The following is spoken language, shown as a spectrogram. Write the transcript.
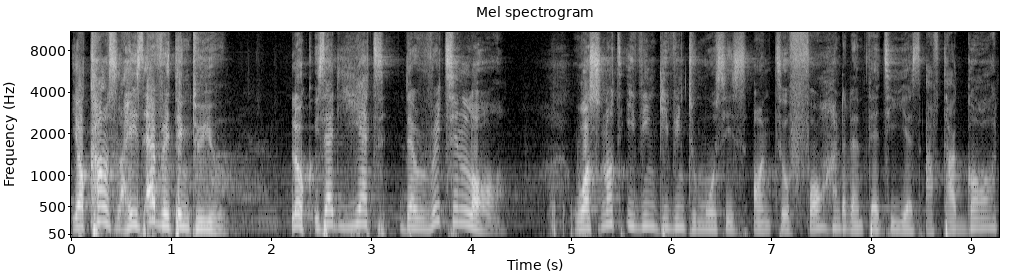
your counselor, He's everything to you. Look, he said, yet the written law was not even given to Moses until 430 years after God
